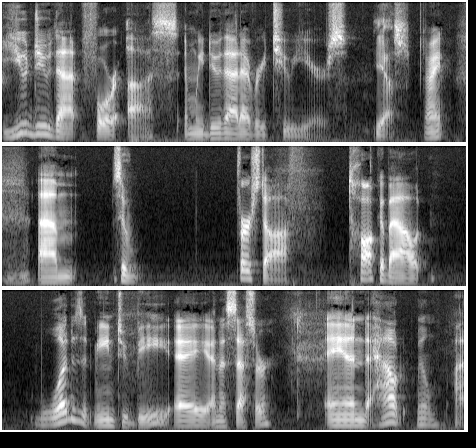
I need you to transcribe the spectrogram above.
you do that for us, and we do that every two years, Yes. right? Mm-hmm. Um, so first off, talk about what does it mean to be a an assessor, and how. Well, I,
